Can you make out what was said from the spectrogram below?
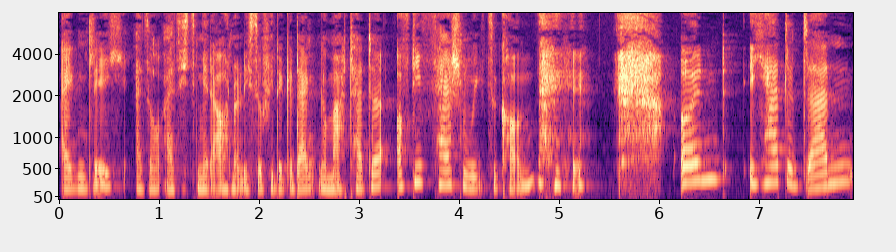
eigentlich, also als ich mir da auch noch nicht so viele Gedanken gemacht hatte, auf die Fashion Week zu kommen. und ich hatte dann,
